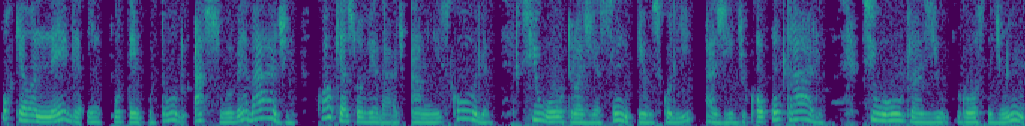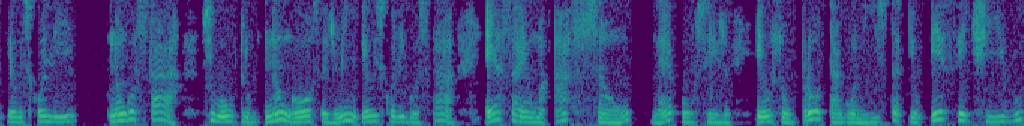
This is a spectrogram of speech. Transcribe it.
porque ela nega em, o tempo todo a sua verdade. Qual que é a sua verdade? A minha escolha. Se o outro agir assim, eu escolhi agir de, ao contrário. Se o outro agiu, gosta de mim, eu escolhi não gostar. Se o outro não gosta de mim, eu escolhi gostar. Essa é uma ação, né? Ou seja, eu sou protagonista, eu efetivo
